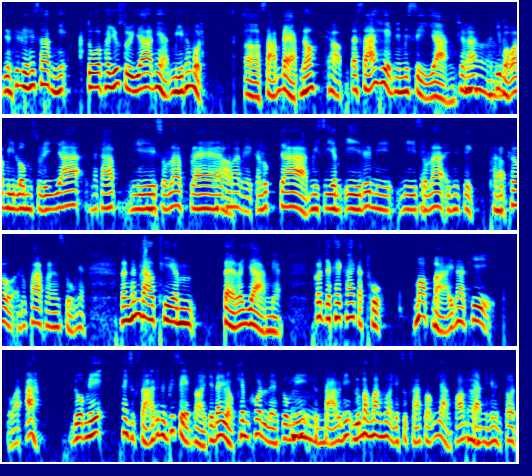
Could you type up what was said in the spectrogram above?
อย่างที่เรียนให้ทราบอย่างนี้ ตัวพายุสุริยะเนี่ยมีทั้งหมดเอ่อ สามแบบเนาะครับแต่สาเหตุเนี่ยมี 4 อย่างใช่ไหมอ่าที่บอกว่ามีลมสุริยะนะครับ มี solar flare ครับใช่ไหมมีการลุกจ้า มี CME หรือมีมี solar energetic particle อนุภาคพลังงานสูงเนี่ยดังนั้นดาวเทียมแต่ละอย่างเนี่ย ก็จะคล้ายๆกับถูกมอบหมายหน้าที่บอกว่า อะ ดวงนี้ให้ศึกษาที่เป็นพิเศษหน่อยจะได้แบบเข้มข้นเลยดวงนี้อืมศึกษาแบบนี้หรือบางบางดวงอาจจะศึกษาสองอย่างพร้อมกัครันบอย่างนี้เป็นต้น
